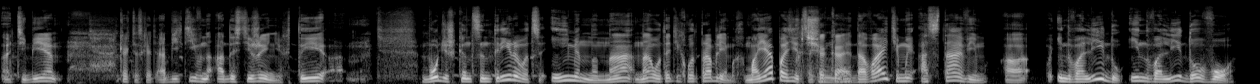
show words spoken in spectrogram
а тебе, как тебе сказать, объективно о достижениях, ты будешь концентрироваться именно на, на вот этих вот проблемах. Моя позиция Почему? какая? Давайте мы оставим а, инвалиду инвалидово.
